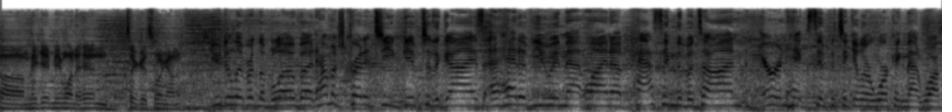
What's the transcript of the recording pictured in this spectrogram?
um, he gave me one to hit and took a swing on it. You delivered the blow, but how much credit do you give to the guys ahead of you in that lineup, passing the baton? Aaron Hicks, in particular, working that walk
